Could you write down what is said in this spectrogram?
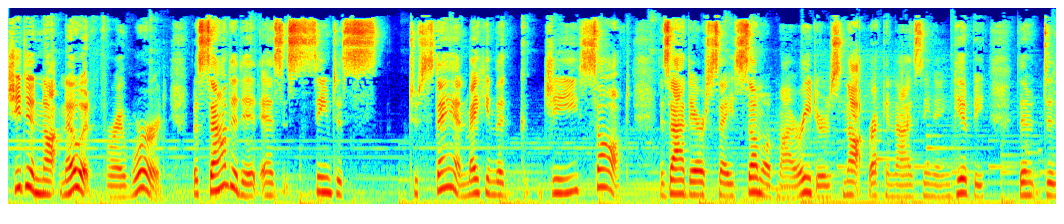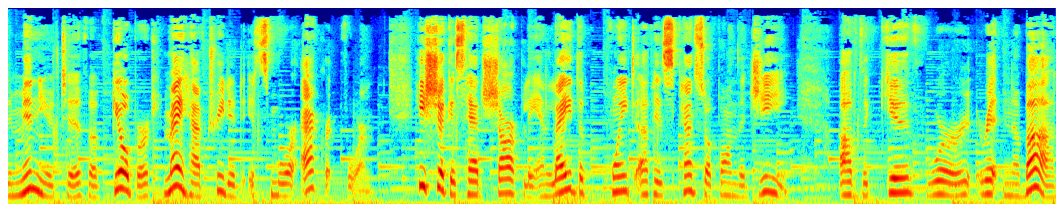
She did not know it for a word, but sounded it as it seemed to to stand, making the G soft, as I dare say some of my readers, not recognizing in Gibbie the diminutive of Gilbert, may have treated its more accurate form. He shook his head sharply and laid the point of his pencil upon the G of the give word written above.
